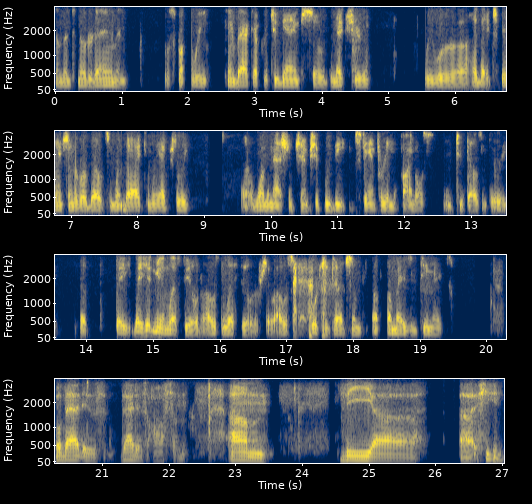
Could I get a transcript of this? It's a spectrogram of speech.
and then to Notre Dame. And was fun. We came back after two games. So the next year we were uh, had that experience under our belts and went back and we actually uh, won the national championship. We beat Stanford in the finals in 2003. But they they hit me in left field. I was the left fielder, so I was fortunate to have some uh, amazing teammates. Well, that is that is awesome. Um, the uh, uh, if you could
